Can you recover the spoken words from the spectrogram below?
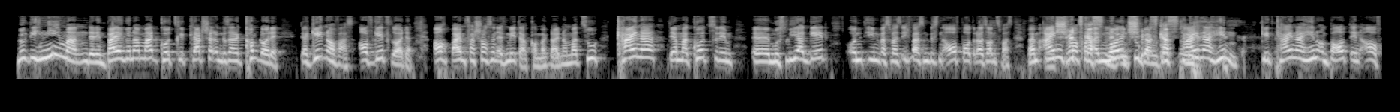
wirklich niemanden, der den Ball genommen hat, kurz geklatscht hat und gesagt hat, kommt Leute, da geht noch was. Auf geht's, Leute. Auch beim verschossenen Elfmeter kommen wir gleich nochmal zu. Keiner, der mal kurz zu dem äh, Muslia geht und ihn, was weiß ich was, ein bisschen aufbaut oder sonst was. Beim einen Tor von einem Neuzugang geht keiner hin. Geht keiner hin und baut den auf.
